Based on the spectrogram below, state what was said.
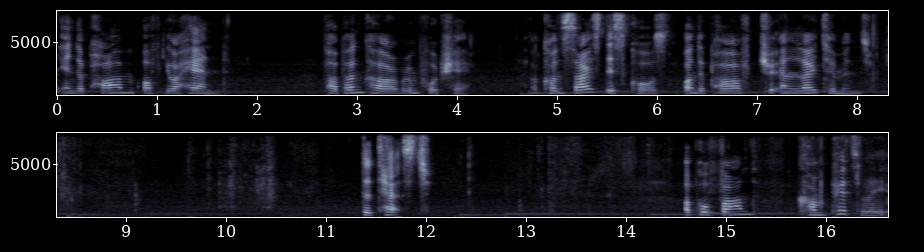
in the Palm of Your Hand. Pabongka Rinpoche. A concise discourse on the path to enlightenment. The text. A profound, completely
